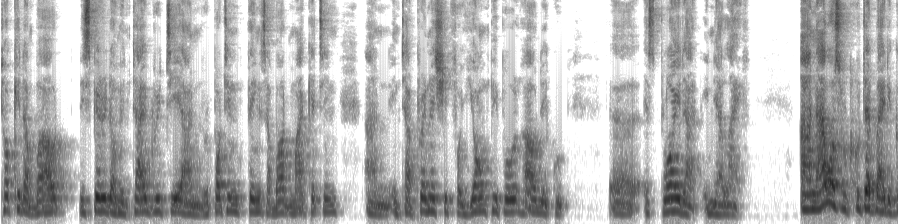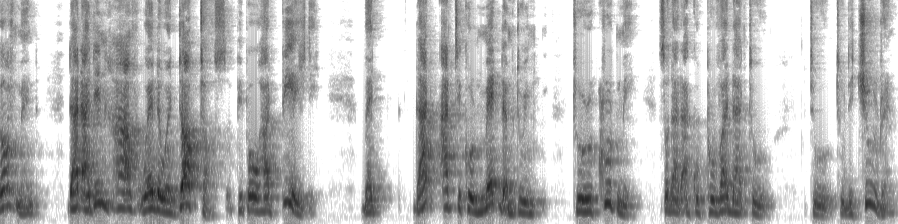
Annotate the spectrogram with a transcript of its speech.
talking about the spirit of integrity and reporting things about marketing and entrepreneurship for young people, how they could uh, exploit that in their life. And I was recruited by the government that I didn't have where there were doctors, people who had PhD. But that article made them to, to recruit me so that I could provide that to, to, to the children.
